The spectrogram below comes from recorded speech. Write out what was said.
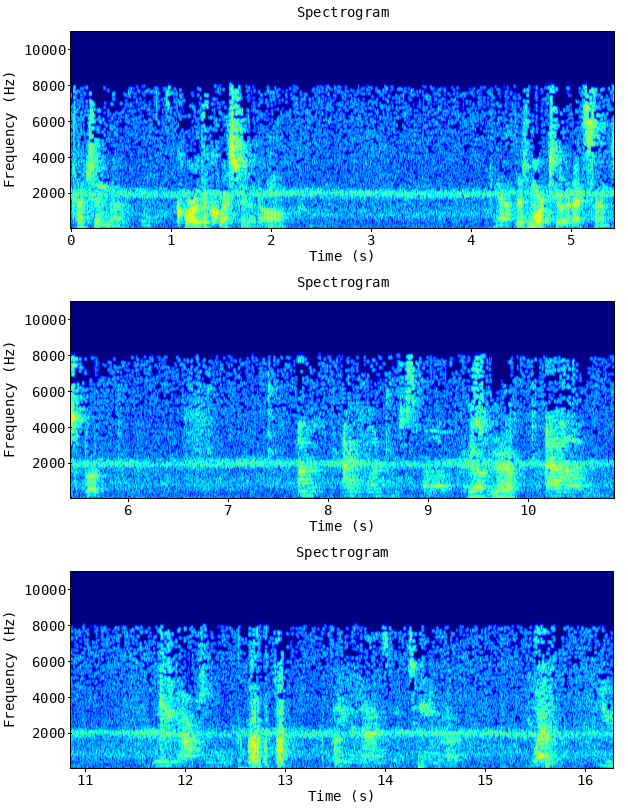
touching the core of the question at all. Yeah, there's more to it, I sense, but Um, I have one just follow up yeah, yeah, Um, we often, even as a team, of what you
